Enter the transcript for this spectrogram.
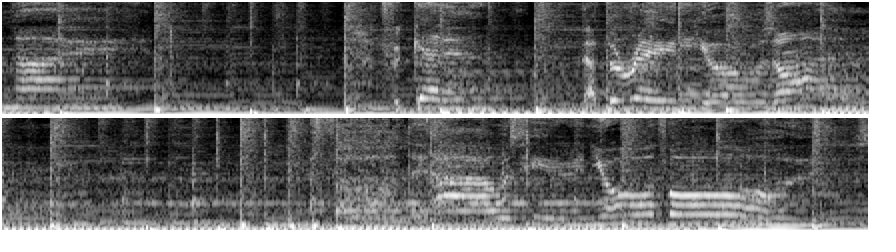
night, forgetting that the radio's on. Your voice,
